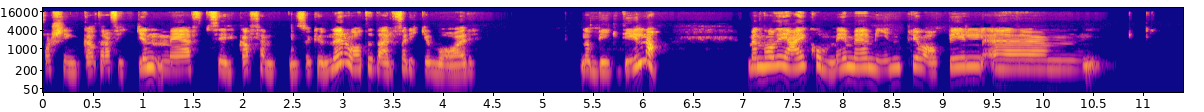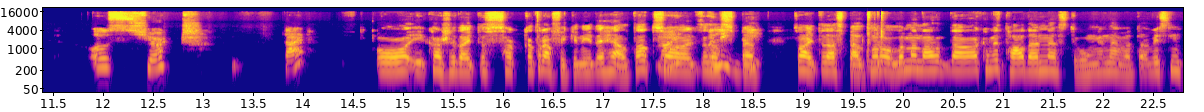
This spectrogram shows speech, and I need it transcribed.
forsinka trafikken med ca. 15 sekunder, og at det derfor ikke var noe big deal, da. Men hadde jeg kommet med min privatbil eh, og kjørt der Og kanskje da ikke sakka trafikken i det hele tatt, så Nei, ikke det spilt, så har ikke det spilt noen rolle. Men da, da kan vi ta den neste gangen. eventuelt. Hvis en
